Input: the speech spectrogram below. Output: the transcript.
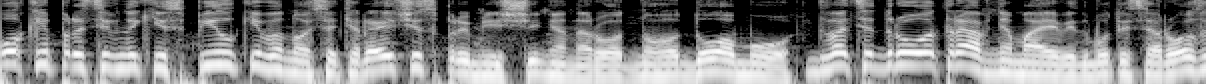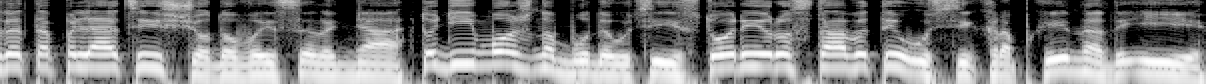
Поки працівники спілки виносять речі з приміщення народного дому. 22 травня має відбутися розгляд апеляції щодо виселення. Тоді й можна буде у цій історії розставити усі крапки над і.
